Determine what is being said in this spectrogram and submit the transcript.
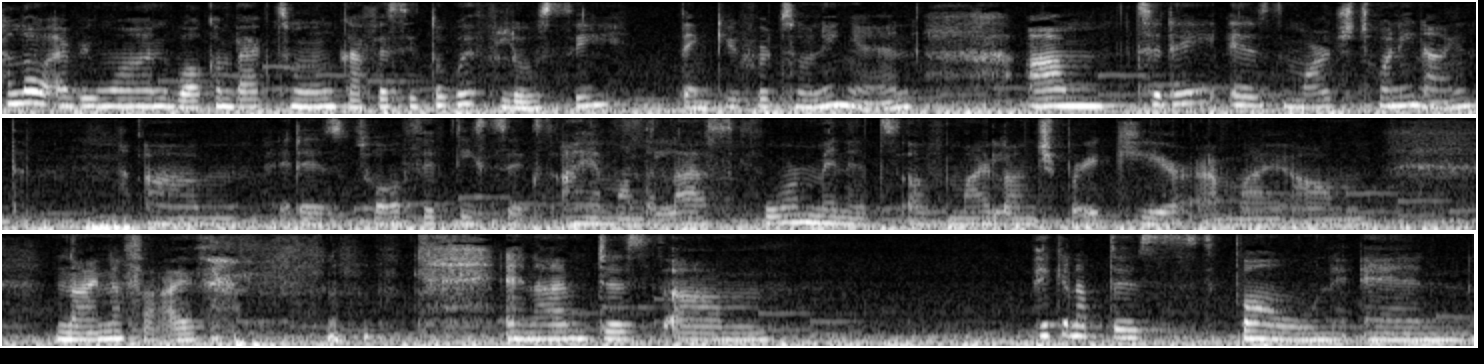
Hello, everyone. Welcome back to Un Cafecito with Lucy. Thank you for tuning in. Um, today is March 29th. Um, it is 12:56. I am on the last four minutes of my lunch break here at my um, nine to five, and I'm just um, picking up this phone and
